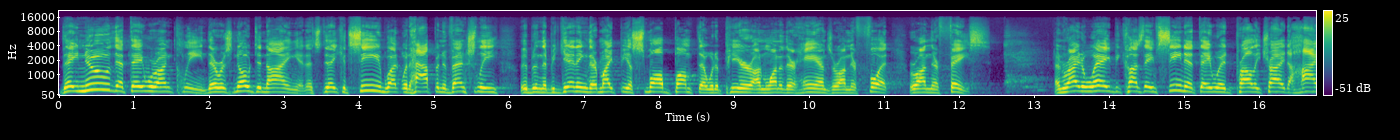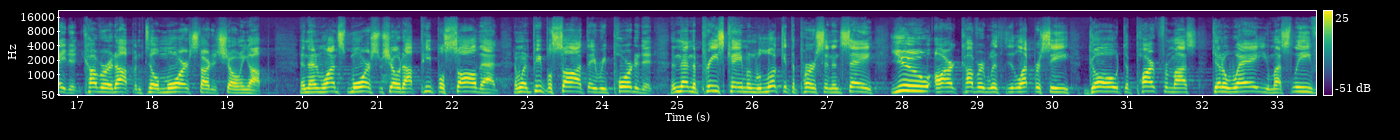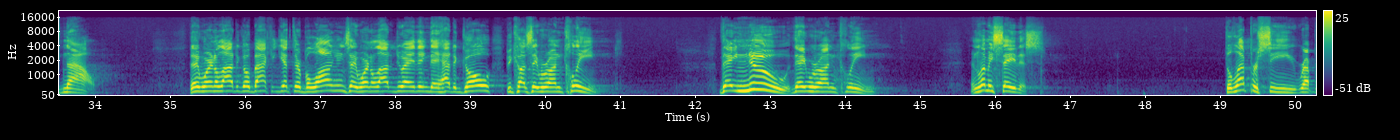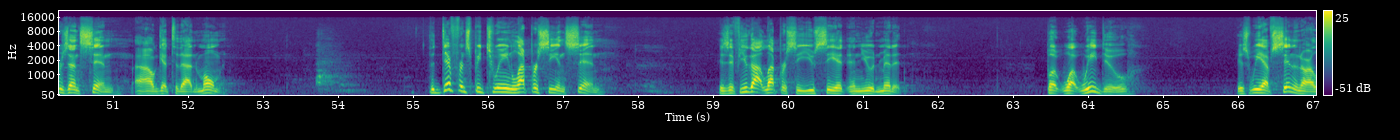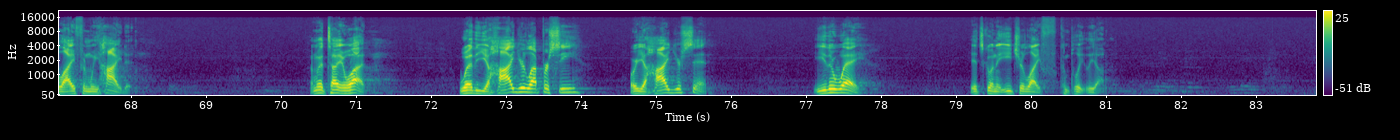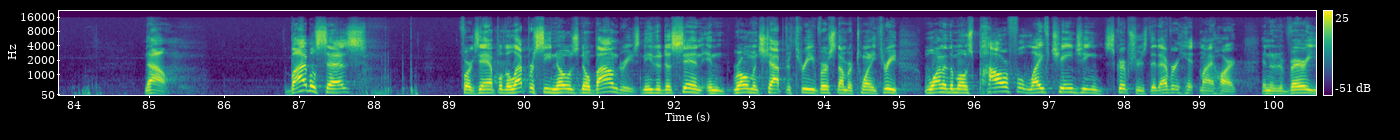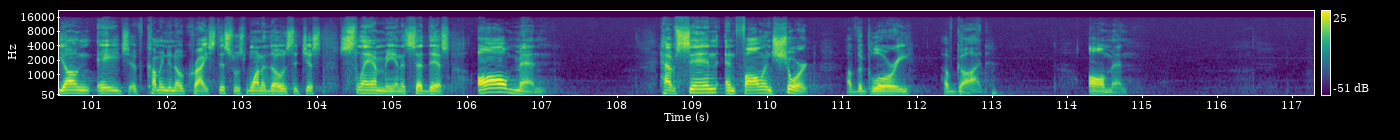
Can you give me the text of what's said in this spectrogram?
They knew that they were unclean. There was no denying it. It's, they could see what would happen eventually. In the beginning, there might be a small bump that would appear on one of their hands or on their foot or on their face. And right away, because they've seen it, they would probably try to hide it, cover it up until more started showing up. And then once more showed up, people saw that. And when people saw it, they reported it. And then the priest came and would look at the person and say, You are covered with leprosy. Go, depart from us, get away. You must leave now. They weren't allowed to go back and get their belongings. They weren't allowed to do anything. They had to go because they were unclean. They knew they were unclean. And let me say this the leprosy represents sin. I'll get to that in a moment. The difference between leprosy and sin is if you got leprosy, you see it and you admit it. But what we do is we have sin in our life and we hide it. I'm going to tell you what whether you hide your leprosy or you hide your sin, either way, it's going to eat your life completely up. Now, the Bible says, for example, the leprosy knows no boundaries, neither does sin. In Romans chapter 3, verse number 23, one of the most powerful, life changing scriptures that ever hit my heart. And at a very young age of coming to know Christ, this was one of those that just slammed me. And it said this All men have sinned and fallen short of the glory of God. All men.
